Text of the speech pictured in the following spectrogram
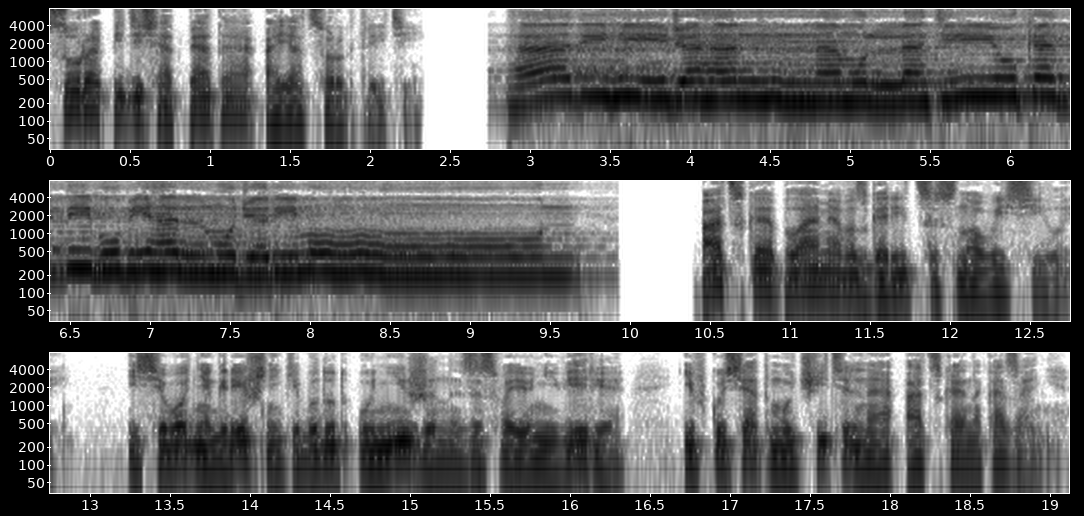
Сура 55, аят 43. هذه جهنم التي يكذب بها المجرمون Адское пламя возгорится с новой силой, и сегодня грешники будут унижены за свое неверие и вкусят мучительное адское наказание.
